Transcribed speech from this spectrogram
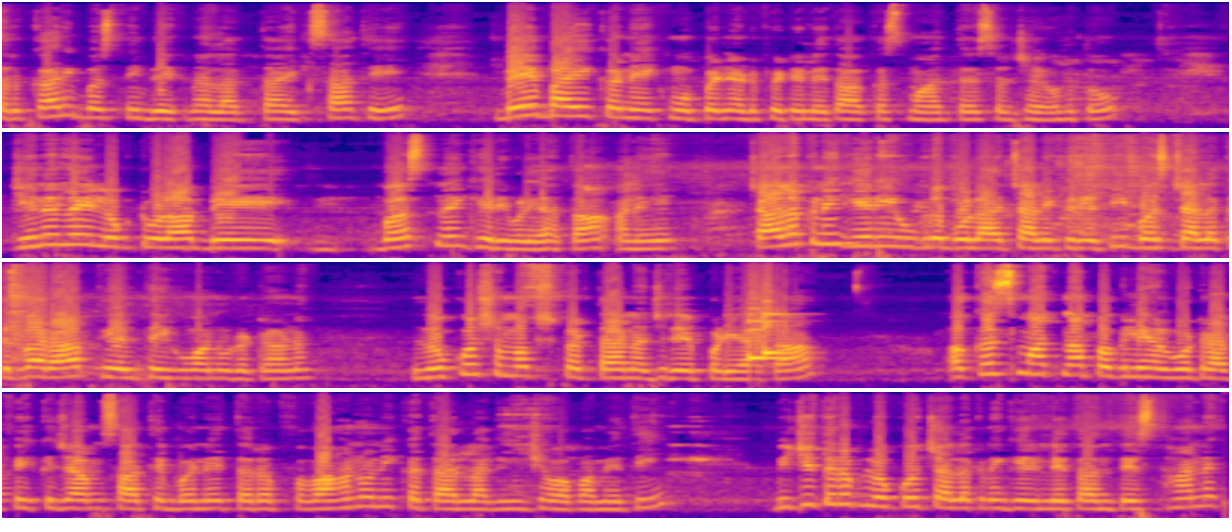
સરકારી બસની બ્રેકના લાગતા એક સાથે બે બાઇક અને એક મોપેડને અડફેટે લેતા અકસ્માત સર્જાયો હતો. જેને લઈ લોકટોળા બે બસને ઘેરી વળ્યા હતા અને ચાલકને ઘેરી ઉગ્ર બોલાચાલી કરી હતી. બસ ચાલક દ્વારા ફેલ થઈ હોવાનું રટણ લોકો સમક્ષ કરતા નજરે પડ્યા હતા. અકસ્માતના પગલે હળવો ટ્રાફિક જામ સાથે બંને તરફ વાહનોની કતાર લાગી જવા પામી હતી. બીજી તરફ લોકો ચાલકને ઘેરી લેતા અંતે સ્થાનિક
